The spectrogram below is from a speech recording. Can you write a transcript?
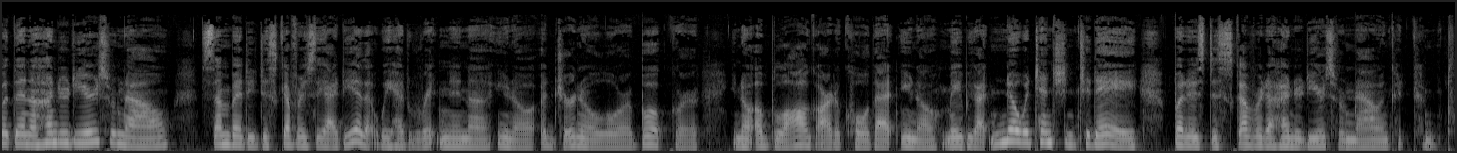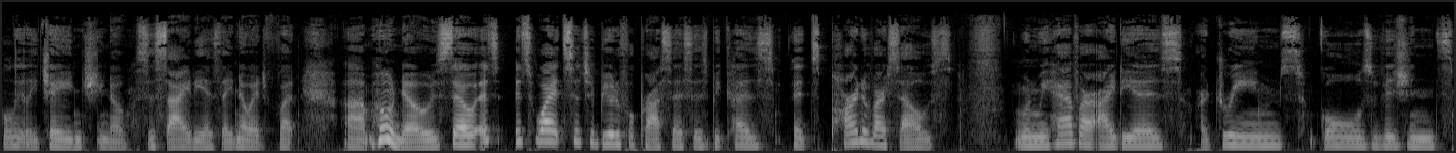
But then a hundred years from now, somebody discovers the idea that we had written in a, you know, a journal or a book or, you know, a blog article that, you know, maybe got no attention today, but is discovered a hundred years from now and could completely change, you know, society as they know it. But um, who knows? So it's it's why it's such a beautiful process is because it's part of ourselves. When we have our ideas, our dreams, goals, visions,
